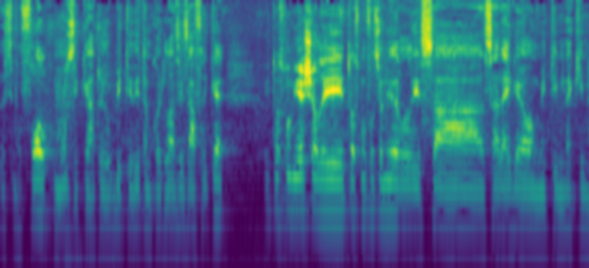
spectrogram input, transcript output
recimo folk muzike, a to je u biti ritam koji dolazi iz Afrike. I to smo miješali, to smo fuzionirali sa, sa regeom i tim nekim,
